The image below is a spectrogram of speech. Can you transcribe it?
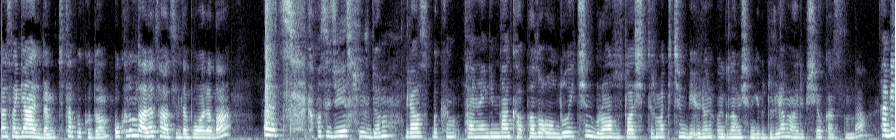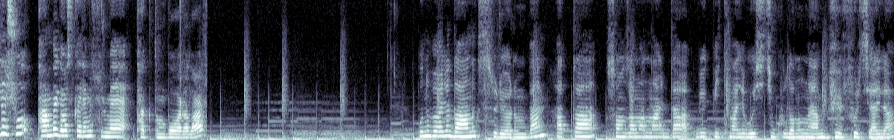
Sonrasında geldim. Kitap okudum. Okulum da ara tatilde bu arada. Evet, kapatıcıyı sürdüm. Biraz bakın ten rengimden kapalı olduğu için bronzlaştırmak için bir ürün uygulamışım gibi duruyor ama öyle bir şey yok aslında. Ha bir de şu pembe göz kalemi sürmeye taktım bu aralar. Bunu böyle dağınık sürüyorum ben. Hatta son zamanlarda büyük bir ihtimalle bu iş için kullanılmayan bir fırçayla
